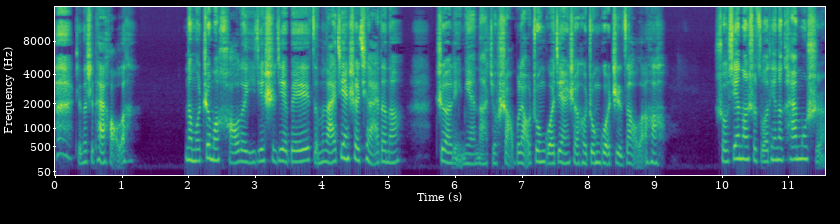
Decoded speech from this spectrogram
真的是太好了。那么这么好的一届世界杯怎么来建设起来的呢？这里面呢就少不了中国建设和中国制造了哈。首先呢是昨天的开幕式，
